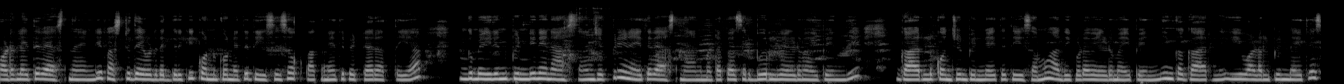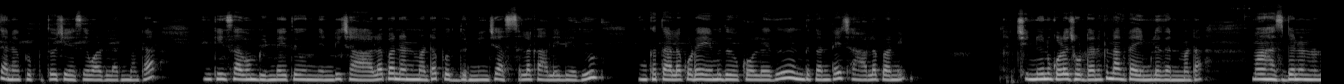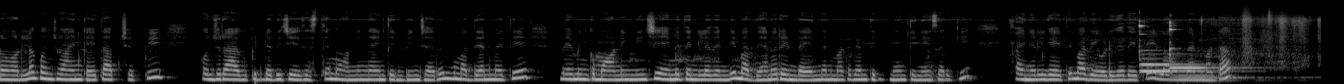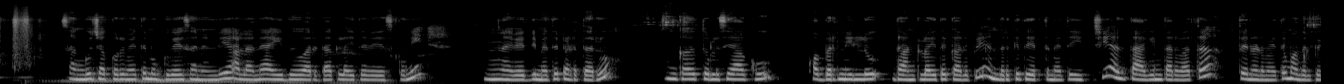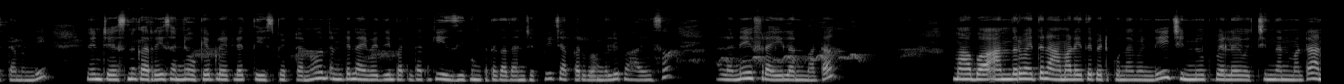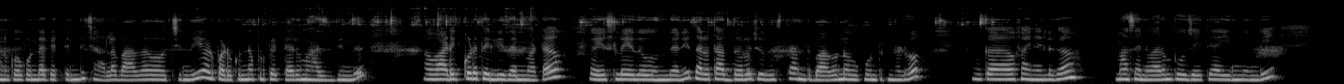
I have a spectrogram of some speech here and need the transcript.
వడలు అయితే వేస్తున్నానండి. ఫస్ట్ దేవుడి దగ్గరికి కొన్ని కొన్ని అయితే తీసేసి ఒక పక్కన అయితే పెట్టారు అత్తయ్య. ఇంకా మిగిలిన పిండి నేను వేస్తానని చెప్పి నేనైతే వేస్తున్నాను అనమాట పెసరబూరులు వేయడం అయిపోయింది. గారెలు కొంచెం పిండి అయితే తీసాము. అది కూడా వేయడం అయిపోయింది. ఇంకా గారెలు ఈ వడల పిండి అయితే శనగపప్పుతో చేసే వడలు అనమాట ఇంక ఈ సగం పిండి అయితే ఉందండి. చాలా పని అనమాట పొద్దున్న నుంచి అస్సలు ఖాళీ లేదు. ఇంకా తల కూడా ఏమి దూకోలేదు. ఎందుకంటే చాలా పని. చిన్నును కూడా చూడడానికి నాకు టైం లేదనమాట. మా హస్బెండ్ ఉండడం వల్ల కొంచెం ఆయనకైతే అప్ చెప్పి కొంచెం రాగిపిండి అది చేసేస్తే మార్నింగ్ ఆయన తినిపించారు. ఇంక మధ్యాహ్నం అయితే మేము ఇంకా మార్నింగ్ నుంచి ఏమీ తినలేదండి. మధ్యాహ్నం రెండు అయిందనమాట మేము మేము తినేసరికి. ఫైనల్గా అయితే మా దేవుడి గది అయితే ఇలా ఉందనమాట. సంగు చక్రం అయితే ముగ్గు వేసానండి. అలానే ఐదు అరటాకులు అయితే వేసుకొని నైవేద్యం అయితే పెడతారు. ఇంకా తులసి ఆకు కొబ్బరి నీళ్ళు దాంట్లో అయితే కలిపి అందరికీ తీర్థం అయితే ఇచ్చి అది తాగిన తర్వాత తినడం అయితే మొదలుపెట్టామండి నేను చేసిన కర్రీస్ అన్నీ ఒకే ప్లేట్లో అయితే తీసి పెట్టాను. అంటే నైవేద్యం పెట్టడానికి ఈజీగా ఉంటుంది కదా అని చెప్పి చక్కెర పొంగలి పాయసం అలానే ఫ్రైలు అనమాట మా బా అందరం అయితే నామాలు అయితే పెట్టుకున్నామండి. చిన్నుకు పెళ్ళి వచ్చిందనమాట అనుకోకుండా పెట్టింది. చాలా బాగా వచ్చింది. వాడు పడుకున్నప్పుడు పెట్టారు మా హస్బెండ్. వాడికి కూడా తెలియదు అనమాట ఫేస్లో ఏదో ఉందని. తర్వాత అద్దంలో చూపిస్తే అంత బాగా నవ్వుకుంటున్నాడు. ఇంకా ఫైనల్గా మా శనివారం పూజ అయితే అయ్యిందండి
